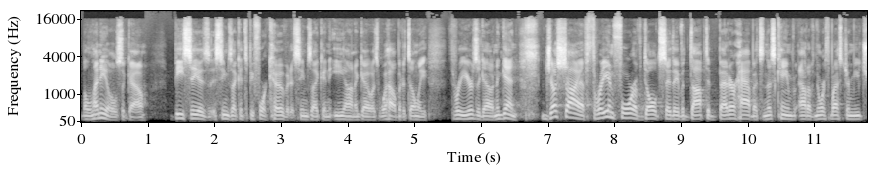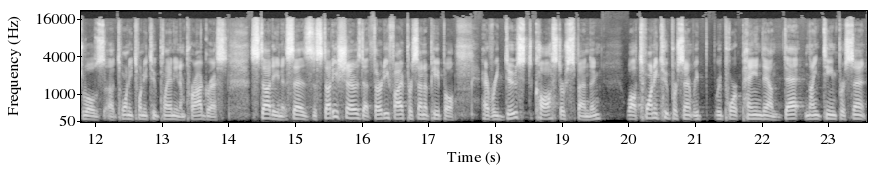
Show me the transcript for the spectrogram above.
millennials ago. BC is it seems like it's before COVID. It seems like an eon ago as well, but it's only three years ago. And again, just shy of three and four adults say they've adopted better habits. And this came out of Northwestern Mutual's uh, 2022 Planning and Progress study. And it says the study shows that 35% of people have reduced cost or spending while 22% re- report paying down debt, 19%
